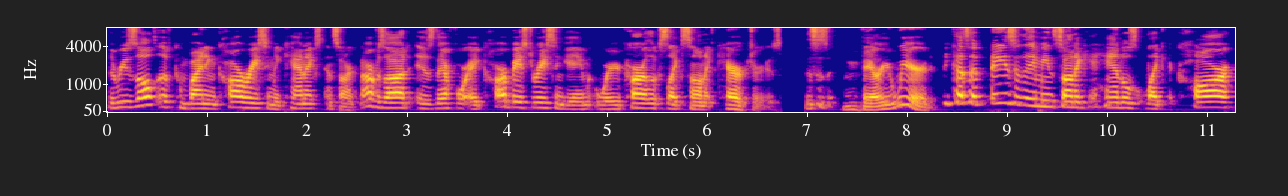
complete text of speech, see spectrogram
The result of combining car racing mechanics and Sonic Narvazod is therefore a car based racing game where your car looks like Sonic characters. This is very weird, because it basically means Sonic handles like a car,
